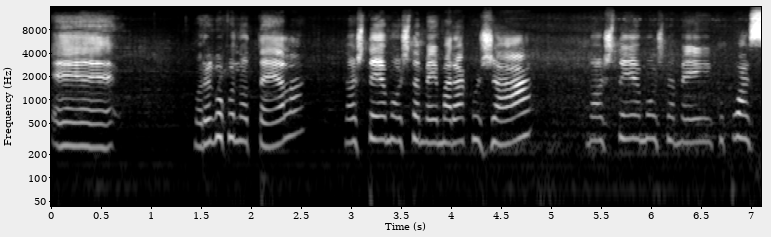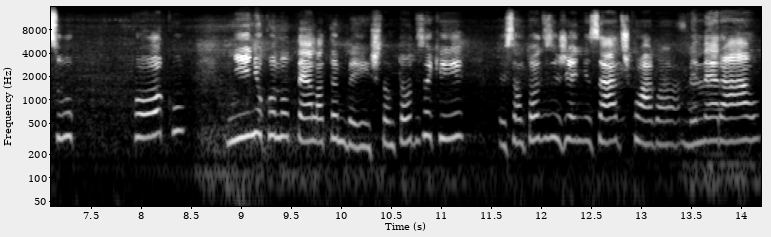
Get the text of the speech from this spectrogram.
é, morango com Nutella, nós temos também maracujá, nós temos também cupuaçu coco, ninho com Nutella também. Estão todos aqui, eles são todos higienizados com água mineral.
